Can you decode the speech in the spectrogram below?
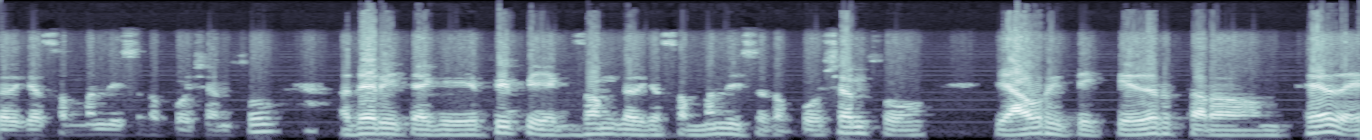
ಗಳಿಗೆ ಸಂಬಂಧಿಸಿದ ಕ್ವಶನ್ಸ್ ಅದೇ ರೀತಿಯಾಗಿ ಎ ಪಿ ಪಿ ಗಳಿಗೆ ಸಂಬಂಧಿಸಿದ ಕ್ವಶನ್ಸ್ ಯಾವ ರೀತಿ ಕೇಳಿರ್ತಾರ ಅಂತ ಹೇಳಿ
